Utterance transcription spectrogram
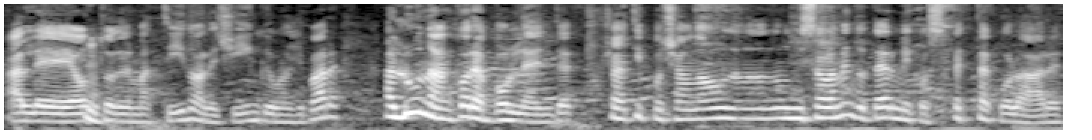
alle 8 del mattino, alle 5, come ti pare. All'una ancora è bollente. Cioè, tipo, c'è una- un, un isolamento termico spettacolare.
